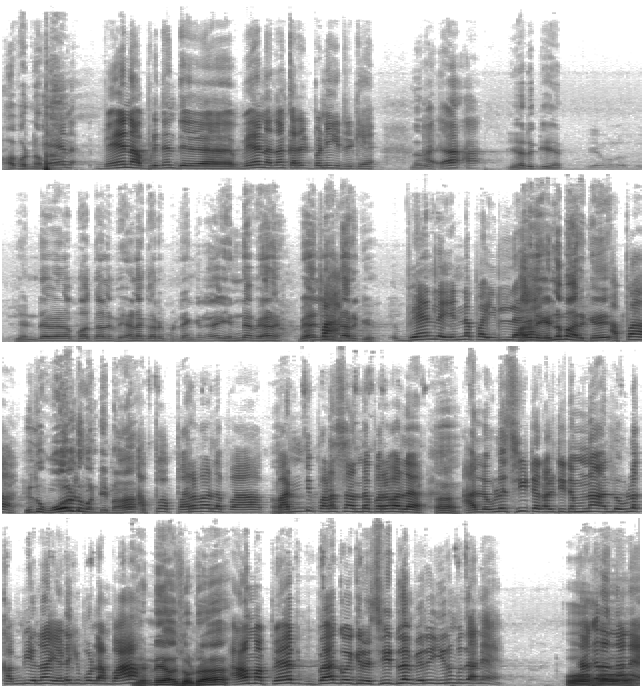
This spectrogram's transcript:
அவர் நம்ம வேனை வேனை அப்படிதான் வேனை தான் கரெக்ட் பண்ணிக்கிட்டு இருக்கேன். எதுக்கு? எந்த வேலை பார்த்தாலும் வேலை கரெக்டுங்கிற என்ன வேலை வேலை அப்பா. என்ன இருக்கு? வேன்ல என்னப்பா இல்ல? அதுல என்னமா இருக்கு? அப்பா. இது ஓல்டு வண்டிமா அப்பா பரவாயில்லப்பா. வண்டி பழசா இருந்தா பரவாயில்ல. அதுல உள்ள சீட்டை கழட்டிட்டோம்னா அதுல உள்ள கம்பி எல்லாம் எடைக்கு போடலாம்பா. என்னையா சொல்ற? ஆமா பேக் பேக் வைக்கிற சீட்லாம் வெறும் இரும்பு தானே ஓஹோ தானே?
